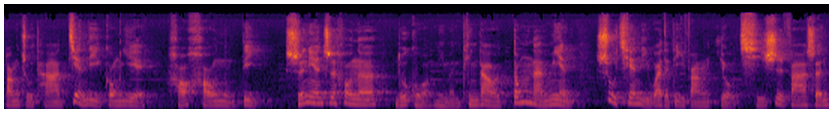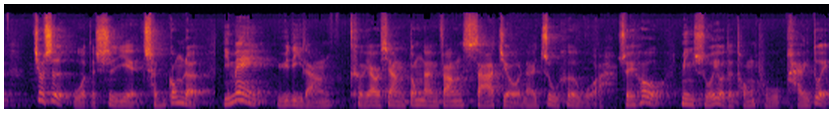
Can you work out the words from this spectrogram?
帮助他建立功业。好好努力。十年之后呢？如果你们听到东南面数千里外的地方有奇事发生，就是我的事业成功了。一妹与李郎可要向东南方洒酒来祝贺我啊！随后命所有的童仆排队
